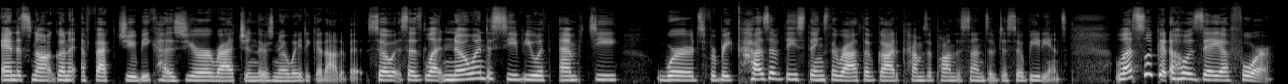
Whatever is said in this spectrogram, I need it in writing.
and it's not going to affect you because you're a wretch and there's no way to get out of it. So it says, Let no one deceive you with empty words, for because of these things the wrath of God comes upon the sons of disobedience. Let's look at Hosea 4.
